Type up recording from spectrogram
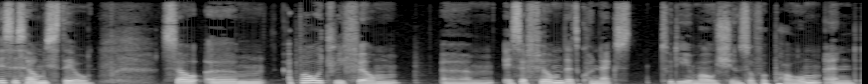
This is Helmie Stil. So, um, a poetry film um, is a film that connects to the emotions of a poem and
